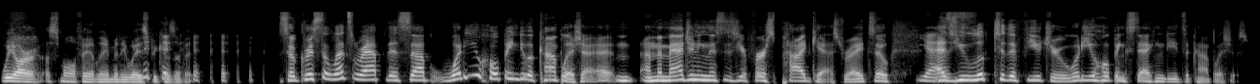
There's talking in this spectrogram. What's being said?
we are a small family in many ways because of it. So, Crystal, let's wrap this up. What are you hoping to accomplish? I, am imagining this is your first podcast, right? So, yes. as you look to the future, what are you hoping Stacking Deeds accomplishes?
